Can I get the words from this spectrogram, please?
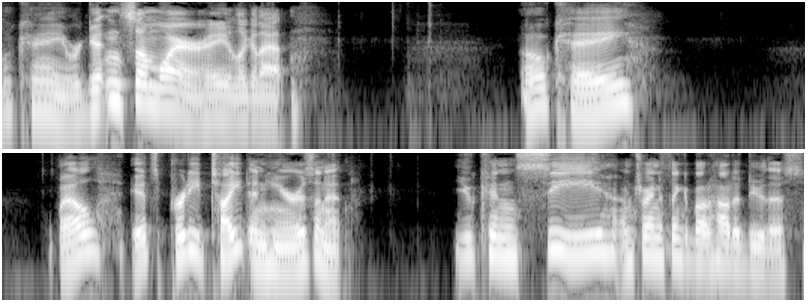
Okay, we're getting somewhere. Hey, look at that. Okay. Well, it's pretty tight in here, isn't it? You can see, I'm trying to think about how to do this.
